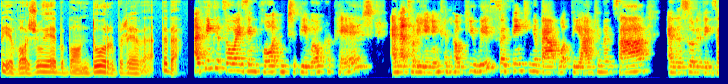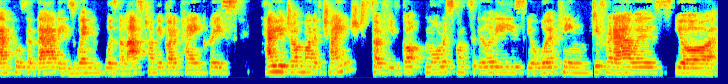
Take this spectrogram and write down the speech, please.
پیواجوی بباندور بریوه ببه. I think it's always important to be well prepared, and that's what a union can help you with. So, thinking about what the arguments are, and the sort of examples of that is when was the last time you got a pay increase, how your job might have changed. So, if you've got more responsibilities, you're working different hours, your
